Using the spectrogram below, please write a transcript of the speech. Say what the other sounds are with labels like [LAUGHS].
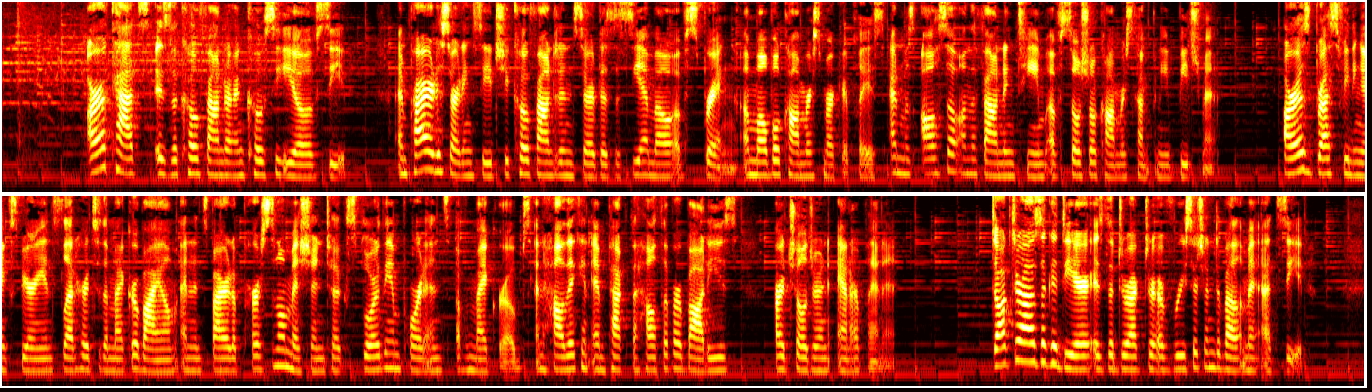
Ara Katz is the co founder and co CEO of Seed. And prior to starting Seed, she co founded and served as the CMO of Spring, a mobile commerce marketplace, and was also on the founding team of social commerce company Beachmint. Ara's breastfeeding experience led her to the microbiome and inspired a personal mission to explore the importance of microbes and how they can impact the health of our bodies, our children, and our planet. Dr. Aza Gadir is the Director of Research and Development at Seed.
